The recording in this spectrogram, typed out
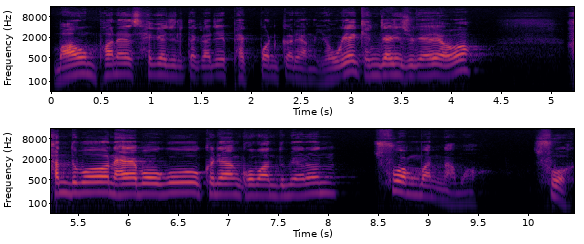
마음판에 새겨질 때까지 100번가량. 요게 굉장히 중요해요. 한두 번 해보고 그냥 그만두면은 추억만 남아. 추억.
